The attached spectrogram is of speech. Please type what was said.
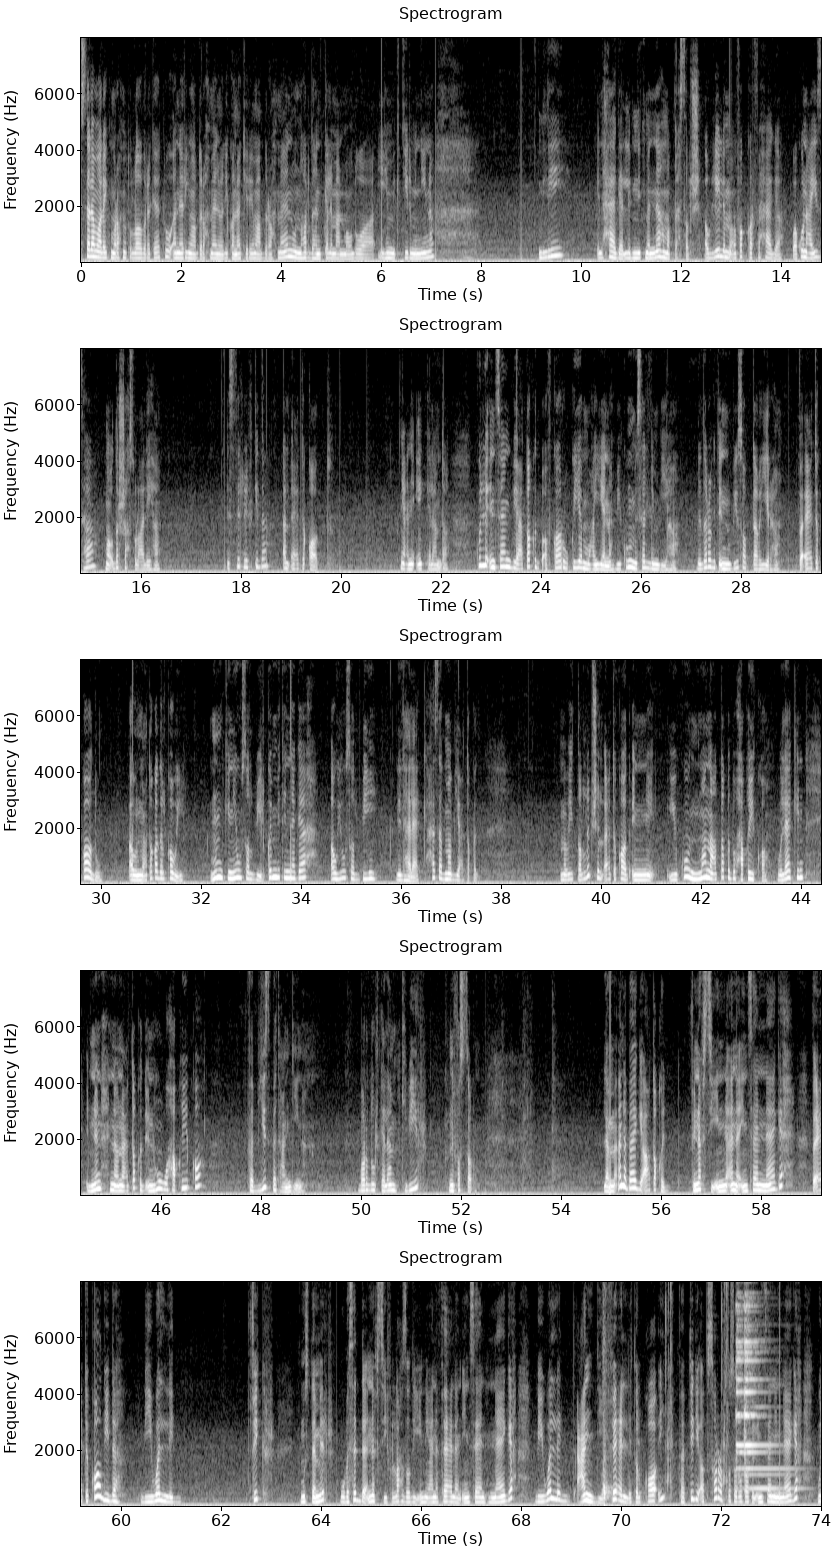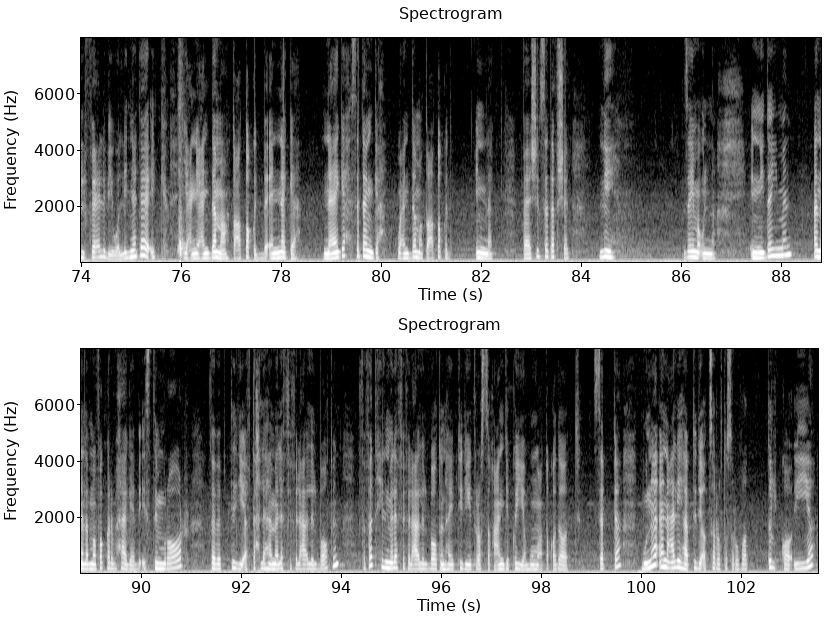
السلام عليكم ورحمة الله وبركاته. أنا ريما عبد الرحمن ودي قناتي ريما عبد الرحمن. والنهاردة هنتكلم عن موضوع يهم كتير مننا ليه الحاجة اللي بنتمناها ما بتحصلش؟ أو ليه لما أفكر في حاجة وأكون عايزها ما أقدرش أحصل عليها؟ السر في كده الاعتقاد. يعني إيه الكلام ده؟ كل إنسان بيعتقد بأفكار وقيم معينة بيكون مسلم بيها لدرجة إنه بيصعب تغييرها. فاعتقاده أو المعتقد القوي ممكن يوصل بيه لقمة النجاح أو يوصل بيه للهلاك حسب ما بيعتقد. ما بيطلبش الاعتقاد إن يكون ما نعتقده حقيقة ولكن إن إحنا نعتقد إن هو حقيقة فبيثبت عندنا برضو الكلام كبير نفسره. لما أنا باجي أعتقد في نفسي إن أنا إنسان ناجح فاعتقادي ده بيولد فكر مستمر وبصدق نفسي في اللحظة دي إني أنا فعلا إنسان ناجح بيولد عندي فعل تلقائي فابتدي أتصرف تصرفات الإنسان الناجح والفعل بيولد نتائج. يعني عندما تعتقد بأنك ناجح ستنجح وعندما تعتقد إنك فاشل ستفشل. ليه؟ زي ما قلنا ان دايما أنا لما أفكر بحاجة باستمرار فببتدي أفتح لها ملف في العقل الباطن. ففتح الملف في العقل الباطن هيبتدي يترسخ عندي قيم ومعتقدات ثابتة. بناء عليها أبتدي أتصرف تصرفات تلقائية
